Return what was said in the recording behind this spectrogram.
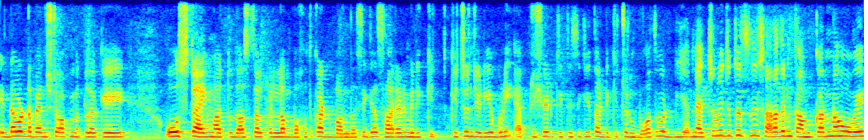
ਐਡਾ ਵੱਡਾ ਬੈਂਚ ਟਾਪ ਮਤਲਬ ਕਿ ਉਸ ਟਾਈਮ ਅੱਜ ਤੋਂ 10 ਸਾਲ ਪਹਿਲਾਂ ਬਹੁਤ ਘੱਟ ਬੰਦਾ ਸੀਗਾ। ਸਾਰਿਆਂ ਨੇ ਮੇਰੀ ਕਿਚਨ ਜਿਹੜੀ ਹੈ ਬੜੀ ਐਪਰੀਸ਼ੀਏਟ ਕੀਤੀ ਸੀ ਕਿ ਤੁਹਾਡੀ ਕਿਚਨ ਬਹੁਤ ਵੱਡੀ ਹੈ ਨੈਚੁਰਲੀ ਜਿੱਥੇ ਤੁਸੀਂ ਸਾਰਾ ਦਿਨ ਕੰਮ ਕਰਨਾ ਹੋਵੇ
